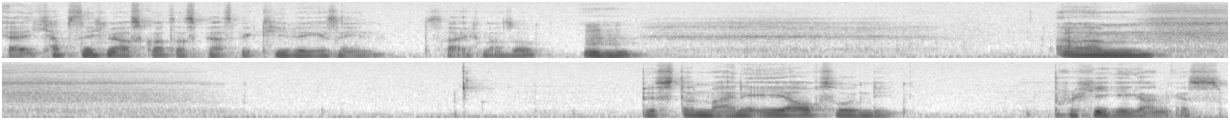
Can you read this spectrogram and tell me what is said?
ja, ich habe es nicht mehr aus Gottes Perspektive gesehen, sage ich mal so. Mhm. Ähm, bis dann meine Ehe auch so in die Brüche gegangen ist,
